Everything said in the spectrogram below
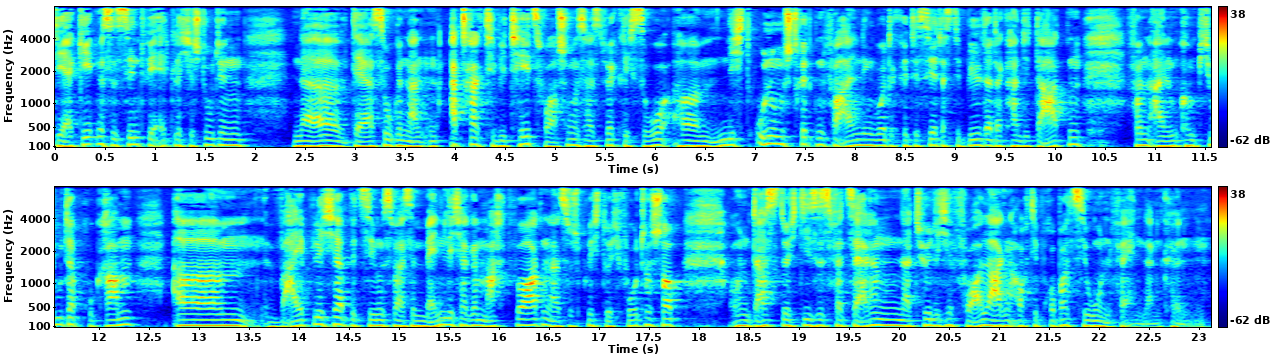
Die Ergebnisse sind wie etliche Studien der sogenannten Attraktivitätsforschung, das heißt wirklich so, ähm, nicht unumstritten. Vor allen Dingen wurde kritisiert, dass die Bilder der Kandidaten von einem Computerprogramm ähm, weiblicher beziehungsweise männlicher gemacht worden, also sprich durch Photoshop und dass durch dieses Verzerren natürliche Vorlagen auch die Proportionen verändern könnten.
